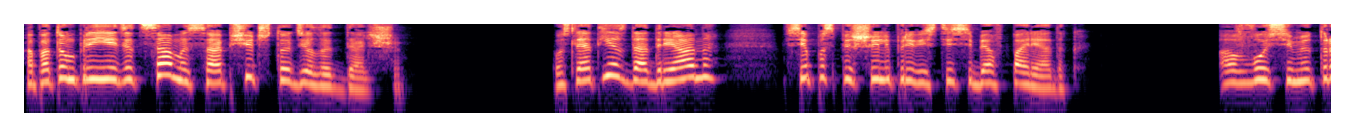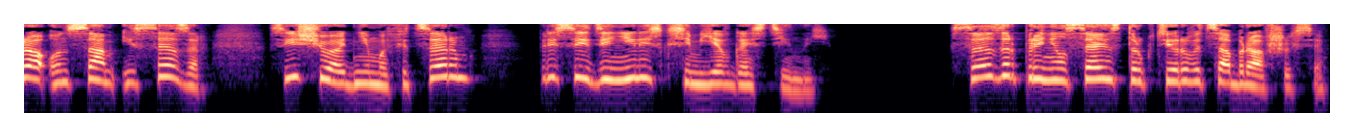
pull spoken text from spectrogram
А потом приедет сам и сообщит, что делать дальше. После отъезда Адриана все поспешили привести себя в порядок. А в восемь утра он сам и Цезарь с еще одним офицером — присоединились к семье в гостиной. Цезарь принялся инструктировать собравшихся.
